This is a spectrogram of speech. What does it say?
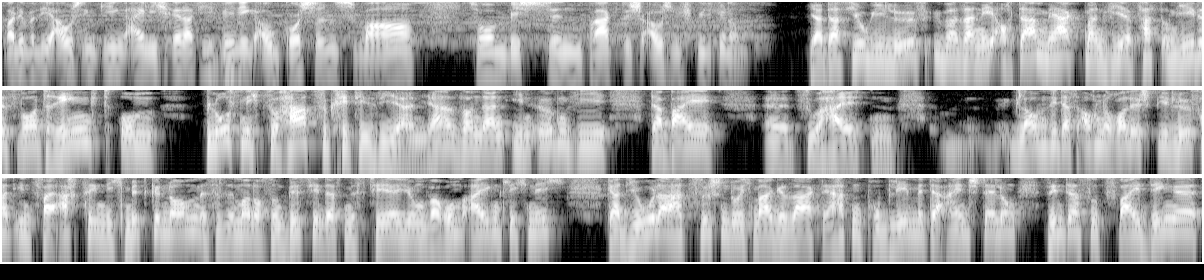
weil über die Außen ging eigentlich relativ wenig. Auch Gossens war so ein bisschen praktisch aus dem Spiel genommen. Ja, das Yogi Löw über Sané, auch da merkt man, wie er fast um jedes Wort ringt, um bloß nicht zu hart zu kritisieren, ja, sondern ihn irgendwie dabei äh, zu halten. Glauben Sie, dass auch eine Rolle spielt? Löw hat ihn 2018 nicht mitgenommen. Es ist immer noch so ein bisschen das Mysterium, warum eigentlich nicht? Guardiola hat zwischendurch mal gesagt, er hat ein Problem mit der Einstellung. Sind das so zwei Dinge,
